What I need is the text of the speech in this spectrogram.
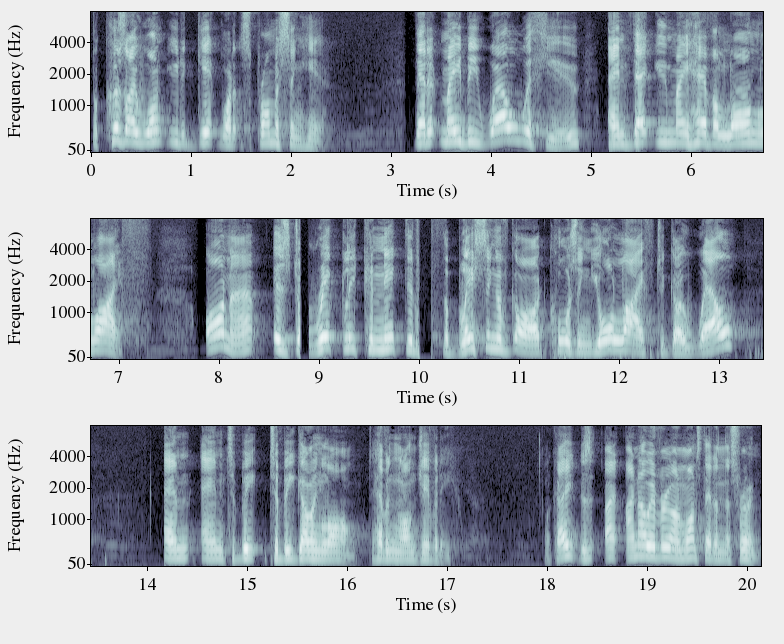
Because I want you to get what it's promising here. That it may be well with you and that you may have a long life. Honor is directly connected with the blessing of God causing your life to go well and, and to, be, to be going long, to having longevity. Okay? Does, I, I know everyone wants that in this room.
